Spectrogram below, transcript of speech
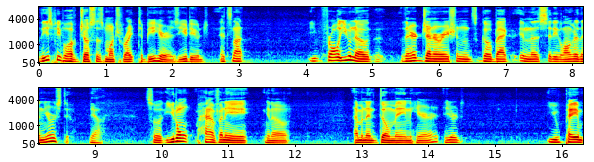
these people have just as much right to be here as you do it's not you, for all you know their generations go back in the city longer than yours do Yeah. so you don't have any, you know, eminent domain here. You're you pay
